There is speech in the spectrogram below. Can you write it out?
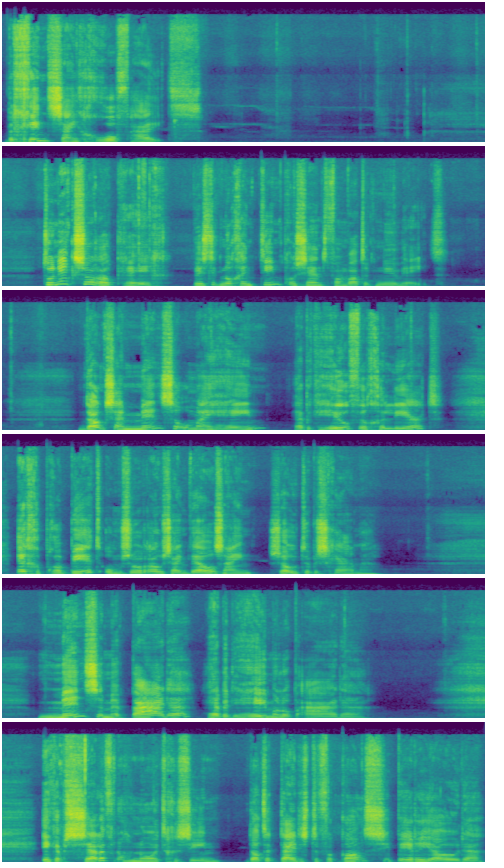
begint zijn grofheid. Toen ik Zorro kreeg, wist ik nog geen 10% van wat ik nu weet. Dankzij mensen om mij heen heb ik heel veel geleerd en geprobeerd om Zorro zijn welzijn zo te beschermen. Mensen met paarden hebben de hemel op aarde. Ik heb zelf nog nooit gezien dat er tijdens de vakantieperiode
